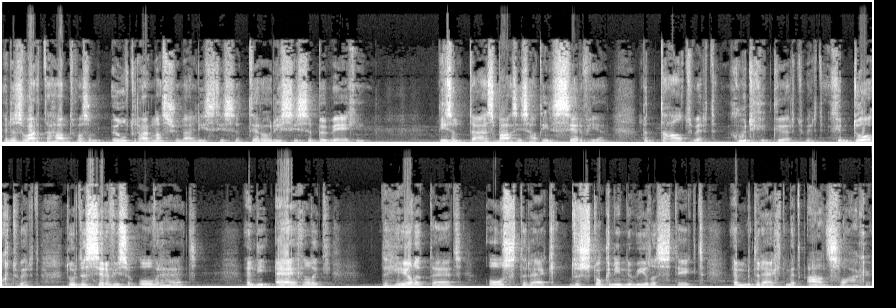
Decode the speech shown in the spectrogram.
En de Zwarte Hand was een ultranationalistische, terroristische beweging die zijn thuisbasis had in Servië, betaald werd, goedgekeurd werd, gedoogd werd door de Servische overheid en die eigenlijk de hele tijd Oostenrijk de stokken in de wielen steekt en bedreigt met aanslagen.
